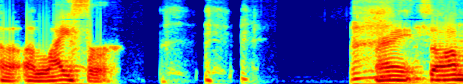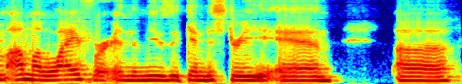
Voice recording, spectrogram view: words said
a, a lifer. right. So I'm I'm a lifer in the music industry and uh,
